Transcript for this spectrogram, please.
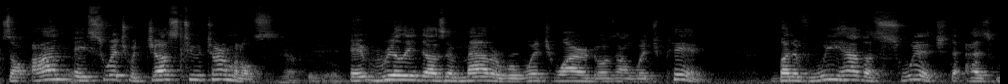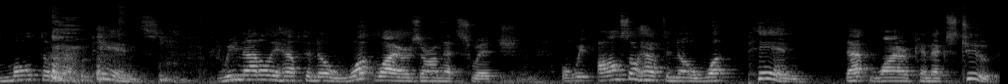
So on a switch with just two terminals, Have to go. It really doesn't matter where which wire goes on which pin. But if we have a switch that has multiple pins, we not only have to know what wires are on that switch, but we also have to know what pin that wire connects to.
